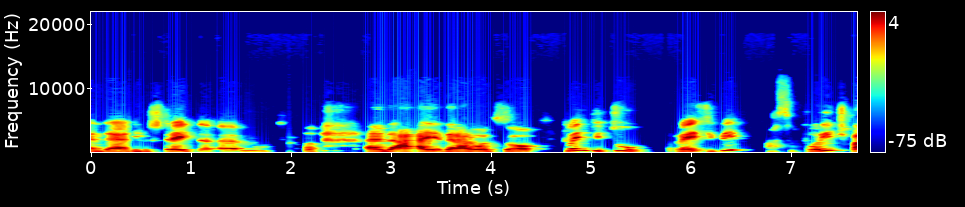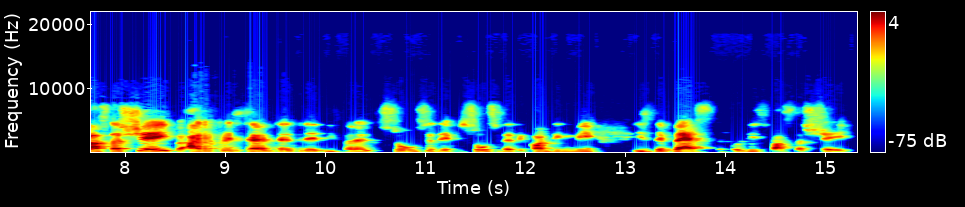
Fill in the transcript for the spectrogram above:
and then illustrate. Um, and I there are also 22 recipe Awesome. for each pasta shape, I presented the different sauce, the sauce that according me is the best for this pasta shape,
